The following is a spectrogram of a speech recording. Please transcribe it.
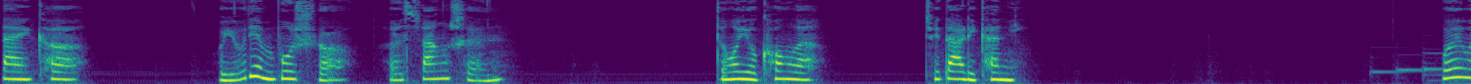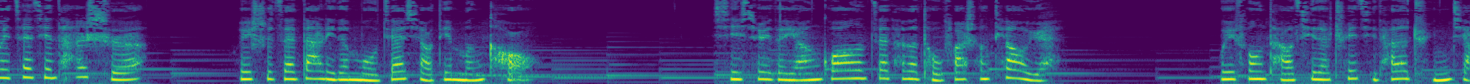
那一刻，我有点不舍和伤神。等我有空了，去大理看你。我以为再见他时，会是在大理的某家小店门口。细碎的阳光在她的头发上跳跃，微风淘气的吹起她的裙角。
